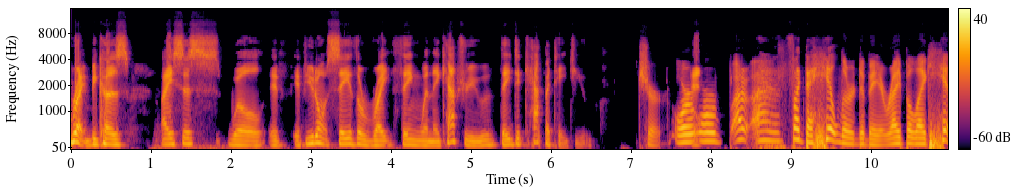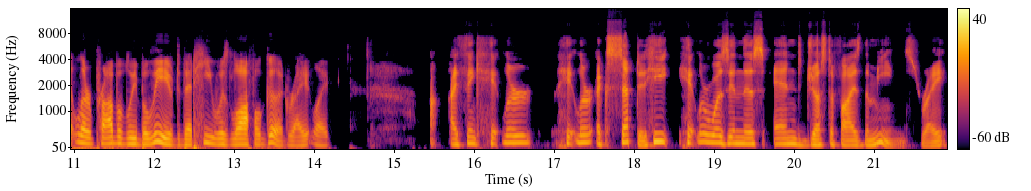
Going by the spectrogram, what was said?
right, because ISIS will if if you don't say the right thing when they capture you, they decapitate you. Sure. Or or I, I, it's like the Hitler debate, right? But like Hitler probably believed that he was lawful good, right? Like I- I think Hitler Hitler accepted he Hitler was in this end justifies the means, right?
